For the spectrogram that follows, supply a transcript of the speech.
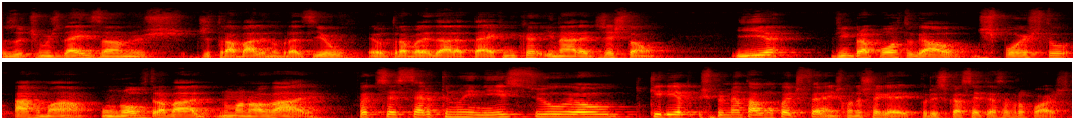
Os últimos 10 anos de trabalho no Brasil, eu trabalhei da área técnica e na área de gestão. E vim para Portugal disposto a arrumar um novo trabalho numa nova área. Foi ser sério que no início eu queria experimentar alguma coisa diferente quando eu cheguei, por isso que eu aceitei essa proposta.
